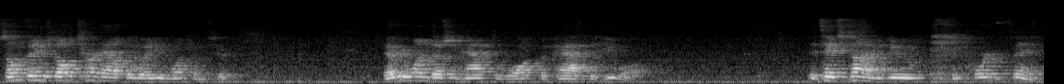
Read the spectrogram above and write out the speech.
Some things don't turn out the way you want them to. Everyone doesn't have to walk the path that you walk. It takes time to do important things.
